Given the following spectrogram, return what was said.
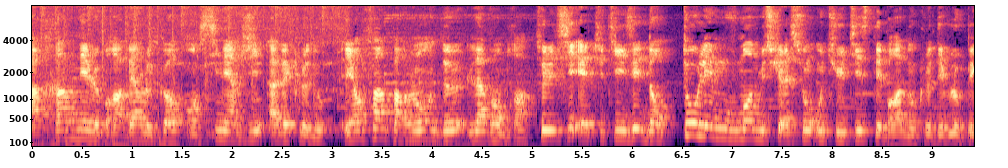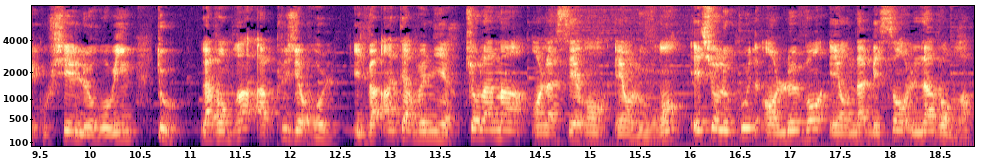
à ramener le bras vers le corps en synergie avec le dos. Et enfin parlons de l'avant-bras. Celui-ci est utilisé dans tous les mouvements de musculation où tu utilises tes bras, donc le développé couché, le rowing, tout. L'avant-bras a plusieurs rôles. Il va intervenir sur la main en la serrant et en l'ouvrant et sur le coude en levant et en abaissant l'avant-bras.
